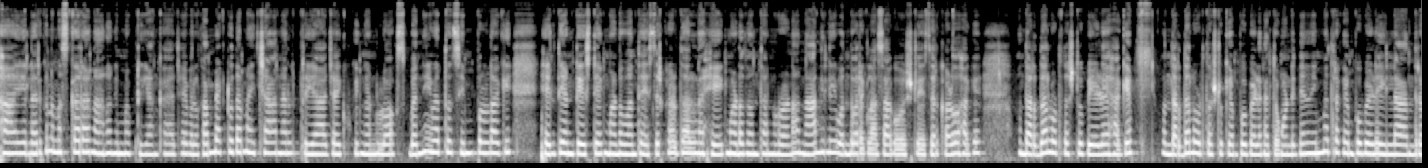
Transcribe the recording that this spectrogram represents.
ಹಾಯ್, ಎಲ್ಲರಿಗೂ ನಮಸ್ಕಾರ. ನಾನು ನಿಮ್ಮ Priyanka Ajay. Welcome back to the my channel Priya Ajay cooking and vlogs ಬನ್ನಿ ಇವತ್ತು ಸಿಂಪಲ್ಲಾಗಿ ಹೆಲ್ತಿ ಆ್ಯಂಡ್ ಟೇಸ್ಟಿಯಾಗಿ ಮಾಡುವಂಥ ಹೆಸರು ಕಾಳು ದಾಲ್ನ ಹೇಗೆ ಮಾಡೋದು ಅಂತ ನೋಡೋಣ. ನಾನಿಲ್ಲಿ ಒಂದೂವರೆ ಗ್ಲಾಸ್ ಆಗುವಷ್ಟು ಹೆಸರು ಕಾಳು, ಹಾಗೆ ಒಂದು ಅರ್ಧ ಲೋಟದಷ್ಟು ಬೇಳೆ, ಹಾಗೆ ಒಂದು ಅರ್ಧ ಲೋಟದಷ್ಟು ಕೆಂಪು ಬೇಳೆನ ತೊಗೊಂಡಿದ್ದೇನೆ. ನಿಮ್ಮ ಹತ್ರ ಕೆಂಪು ಬೇಳೆ ಇಲ್ಲ ಅಂದರೆ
